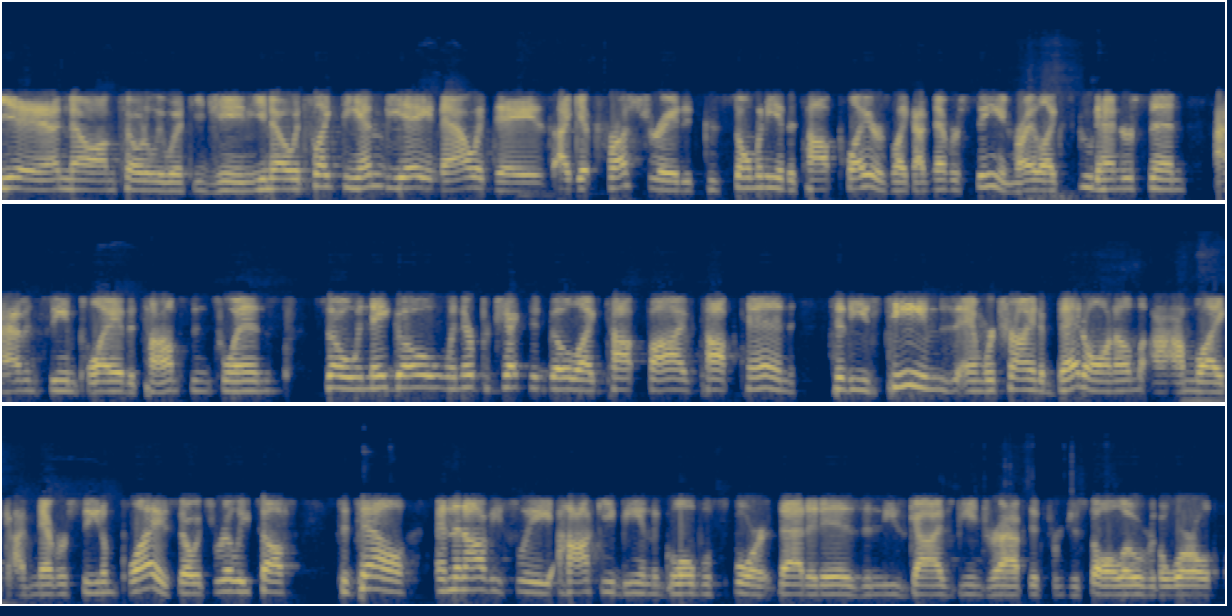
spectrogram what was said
Yeah, no, I'm totally with you, Gene. You know, it's like the NBA nowadays. I get frustrated because so many of the top players, like I've never seen, right? Like Scoot Henderson, I haven't seen play. The Thompson twins. So when they go, when they're projected to go like top five, top ten to these teams, and we're trying to bet on them, I'm like, I've never seen them play. So it's really tough to tell. And then obviously hockey being the global sport that it is, and these guys being drafted from just all over the world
